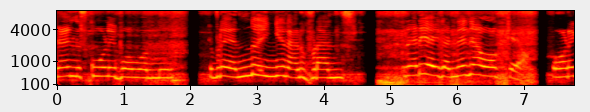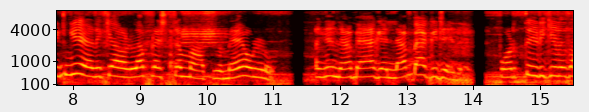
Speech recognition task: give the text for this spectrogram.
ഞാൻ ഇന്ന് സ്കൂളിൽ പോകുമെന്ന് ഇവിടെ എന്നും ഇങ്ങനെയാണ് ഫ്രണ്ട്സ് റെഡി ആയി ഞാൻ ഓക്കെ. ഉണങ്ങി എനിക്കുള്ള പ്രശ്നം മാത്രമേ ഉള്ളൂ. അങ്ങനെ ഞാൻ ബാഗ് എല്ലാം പാക്ക് ചെയ്ത്. പുറത്തിരിക്കുന്നത്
